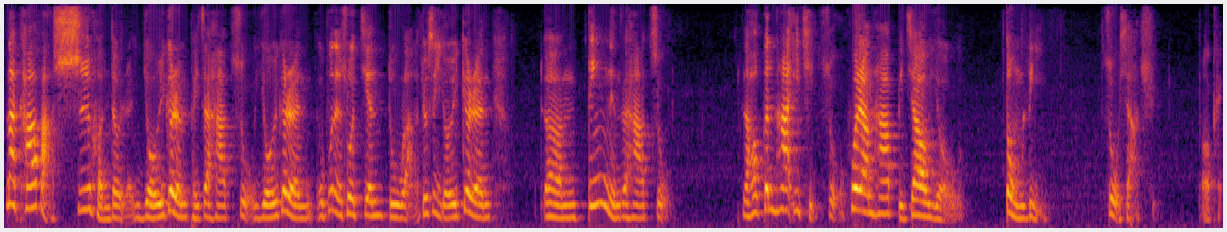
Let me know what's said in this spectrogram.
那卡法失衡的人，有一个人陪在他做，有一个人我不能说监督啦，就是有一个人，嗯，叮咛着他做，然后跟他一起做，会让他比较有动力做下去。OK，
